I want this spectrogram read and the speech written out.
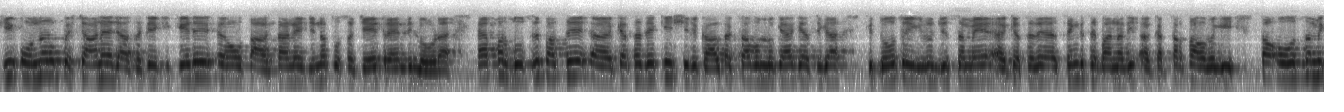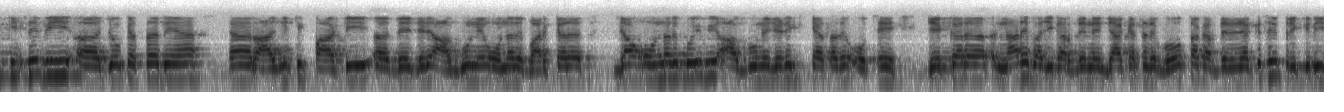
ਕਿ ਉਹਨਾਂ ਨੂੰ ਪਛਾਣਿਆ ਜਾ ਸਕੇ ਕਿ ਕਿਹੜੇ ਉਹ ਤਾਕਤਾਂ ਨੇ ਜਿਨ੍ਹਾਂ ਤੋਂ ਸੁਚੇਤ ਰਹਿਣ ਦੀ ਲੋੜ ਹੈ। ਪਰ ਦੂਸਰੇ ਪਾਸੇ ਅਹ, ਕਹਿ ਸਕਦੇ ਕਿ ਸ਼੍ਰੀ ਅਕਾਲ ਤਖਤ ਸਾਹਿਬ ਵੱਲੋਂ ਕਿਹਾ ਗਿਆ ਸੀਗਾ ਕਿ 2 ਤਰੀਕ ਨੂੰ ਜਿਸ ਸਮੇਂ ਅਹ, ਕਹਿ ਸਕਦੇ ਆ, ਸਿੰਘ ਸਹਿਬਾਨਾਂ ਦੀ ਇਕੱਤਰਤਾ ਹੋਵੇਗੀ ਤਾਂ ਉਸ ਸਮੇਂ ਕਿਸੇ ਵੀ ਅਹ, ਜੋ ਕਹਿ ਸਕਦੇ ਆ ਰਾਜਨੀਤਿਕ ਪਾਰਟੀ ਅਹ ਦੇ ਜਿਹੜੇ ਆਗੂ ਨੇ, ਉਹਨਾਂ ਦੇ ਵਰਕਰ ਜਾਂ ਉਹਨਾਂ ਦੇ ਕੋਈ ਵੀ ਆਗੂ ਨੇ ਜਿਹੜੇ ਕਹਿ ਸਕਦੇ ਉੱਥੇ ਜੇਕਰ ਨਾਅਰੇਬਾਜ਼ੀ ਕਰਦੇ ਨੇ ਜਾਂ ਕਿਸੇ ਦੇ ਵਿਰੋਧਤਾ ਕਰਦੇ ਨੇ ਜਾਂ ਕਿਸੇ ਵੀ ਤਰੀਕੇ ਦੀ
